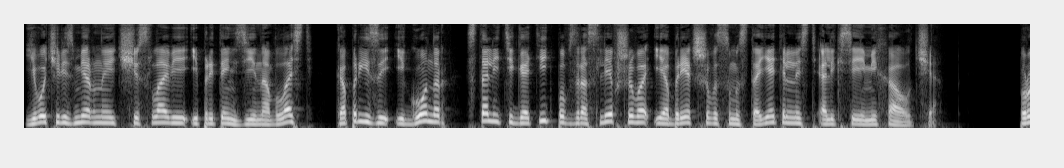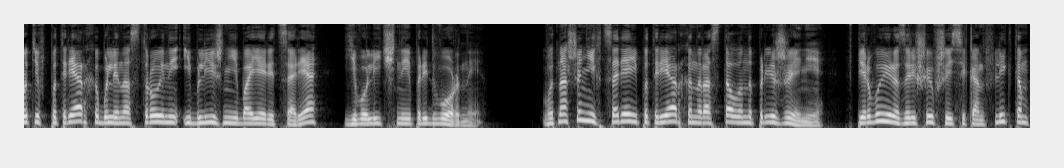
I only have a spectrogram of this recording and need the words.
его чрезмерное тщеславие и претензии на власть, капризы и гонор стали тяготить повзрослевшего и обретшего самостоятельность Алексея Михайловича. Против патриарха были настроены и ближние бояре царя, его личные придворные. В отношениях царя и патриарха нарастало напряжение, впервые разрешившееся конфликтом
